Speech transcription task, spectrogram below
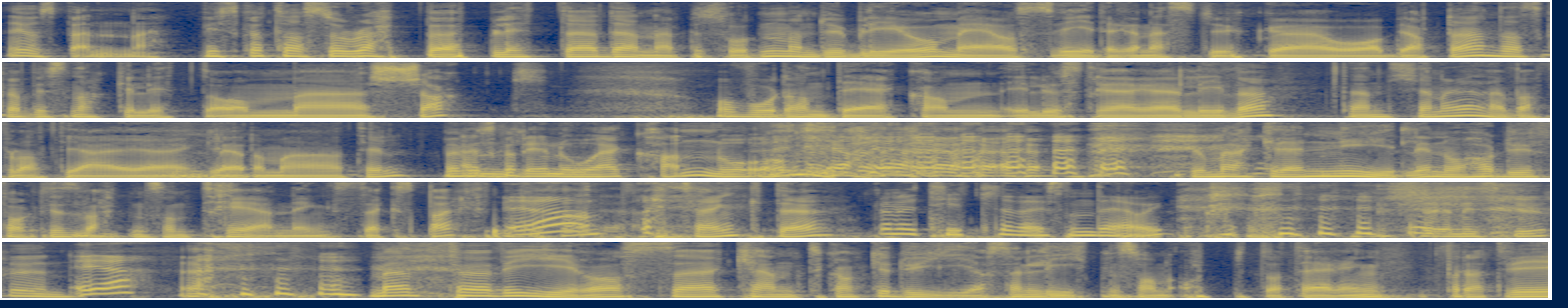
det er jo spennende. Vi skal ta og rappe opp litt eh, denne episoden, men du blir jo med oss videre neste uke òg, Bjarte. Da skal vi snakke litt om eh, sjakk, og hvordan det kan illustrere livet. Den kjenner jeg i hvert fall at jeg eh, gleder meg til. Men vi skal Endelig noe jeg kan noe om. Jo, men er ikke det nydelig? Nå har du faktisk vært en sånn treningsekspert. Ja. Tenk det. Kan du title deg som det òg? Treningsguruen. Ja. Men før vi gir oss, eh, Kent, kan ikke du gi oss en liten sånn oppdatering? For at vi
